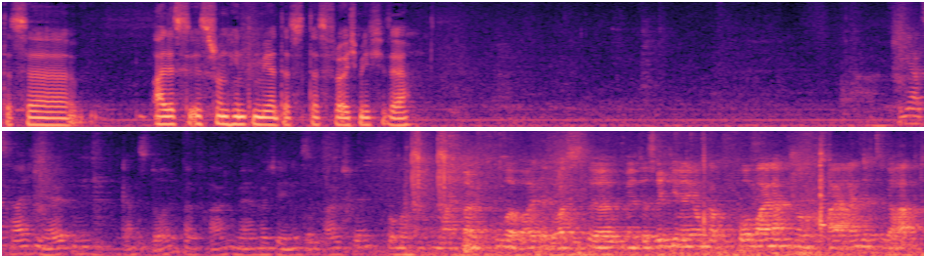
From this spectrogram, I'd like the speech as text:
das äh, alles ist schon hinter mir. Das, das freue ich mich sehr. Fingerzeichen helfen ganz doll bei Fragen. Wer möchte die nächste Frage stellen? Thomas. Beim Kuba weiter. Du hast, äh, wenn ich das richtig in Erinnerung habe, vor Weihnachten schon drei Einsätze gehabt.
